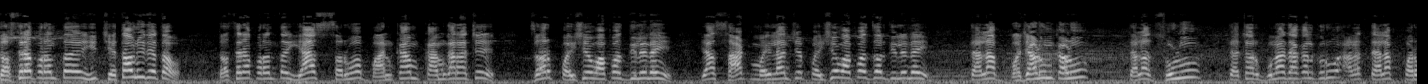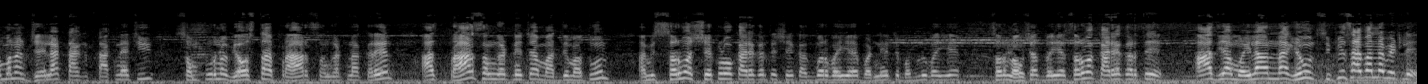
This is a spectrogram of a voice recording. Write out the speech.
दसऱ्यापर्यंत ही चेतावणी देत आहोत. दसऱ्यापर्यंत या सर्व बांधकाम कामगाराचे जर पैसे वापस दिले नाही या साठ महिलांचे पैसे वापस जर दिले नाही त्याला बजाडून काढू त्याला जोडू त्याच्यावर गुन्हा दाखल करू आणि त्याला परमनंट जेलात टाक- टाकण्याची संपूर्ण व्यवस्था प्रहार संघटना करेल. आज प्रहार संघटनेच्या माध्यमातून आम्ही सर्व शेकडो कार्यकर्ते शेख अकबरबाई आहे बडनेरचे बबलूबाई आहे सर्व नौशादबाई आहे सर्व कार्यकर्ते आज या महिलांना घेऊन सीपी साहेबांना भेटले.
